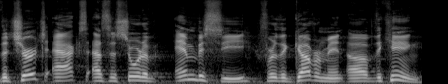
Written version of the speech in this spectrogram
The church acts as a sort of embassy for the government of the king.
